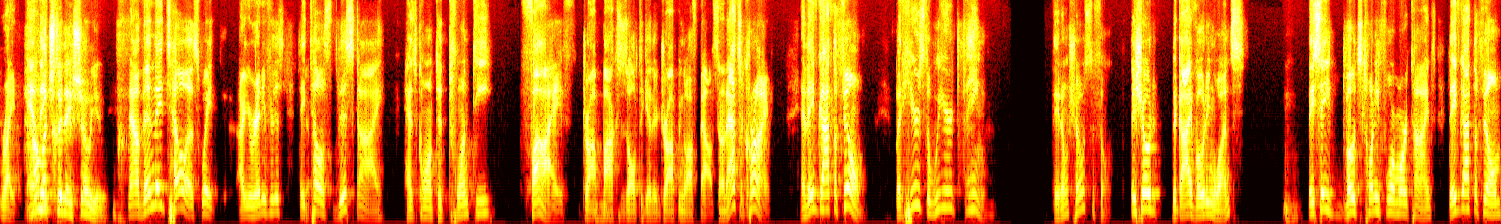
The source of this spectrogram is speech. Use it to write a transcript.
Right. How much could, do they show you? Now, then they tell us. Wait, are you ready for this? They yeah. tell us this guy has gone to twenty five drop mm-hmm. boxes altogether, dropping off ballots. Now that's a crime, and they've got the film. But here's the weird thing they don't show us the film. They showed the guy voting once. Mm-hmm. They say votes 24 more times. They've got the film,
